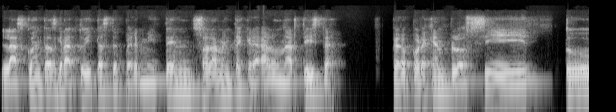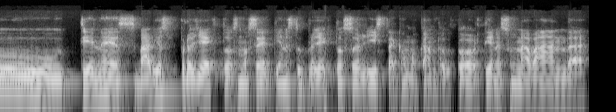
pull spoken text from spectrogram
las cuentas gratuitas te permiten solamente crear un artista. Pero, por ejemplo, si tú tienes varios proyectos, no sé, tienes tu proyecto solista como cantautor, tienes una banda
